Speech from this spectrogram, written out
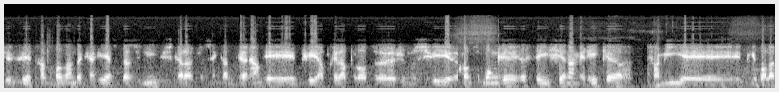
J'ai fait 33 ans de carrière aux États-Unis jusqu'à l'âge de 51 ans. Et puis après la pelote, euh, je me suis, contre mon gré, resté ici en Amérique. Euh, famille et, et puis voilà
